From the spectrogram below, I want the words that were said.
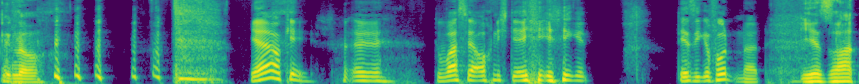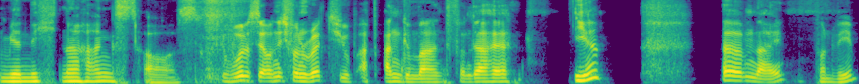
genau. Ja, okay. Äh, du warst ja auch nicht derjenige, der sie gefunden hat. Ihr saht mir nicht nach Angst aus. Du wurdest ja auch nicht von RedTube ab angemahnt, von daher. Ihr? Ähm, nein. Von wem?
